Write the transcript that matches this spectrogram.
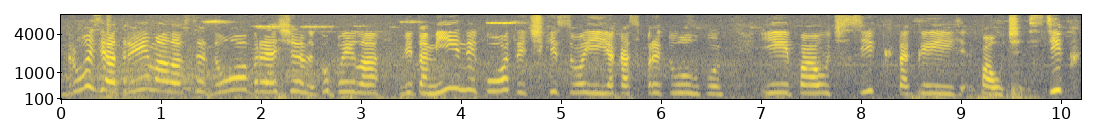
Друзі, отримала все добре. Ще купила вітаміни, котички свої, яка з притулку. І пауч стік, такий пауч стік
